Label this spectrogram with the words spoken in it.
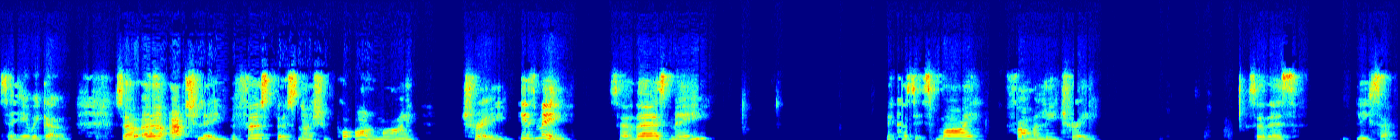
So here we go. So uh, actually, the first person I should put on my tree is me. So there's me, because it's my family tree. So there's Lisa.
